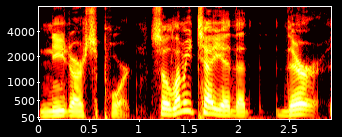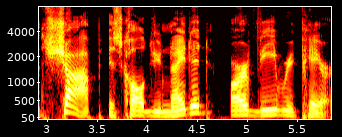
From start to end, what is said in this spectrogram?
need our support. So let me tell you that their shop is called United RV Repair.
